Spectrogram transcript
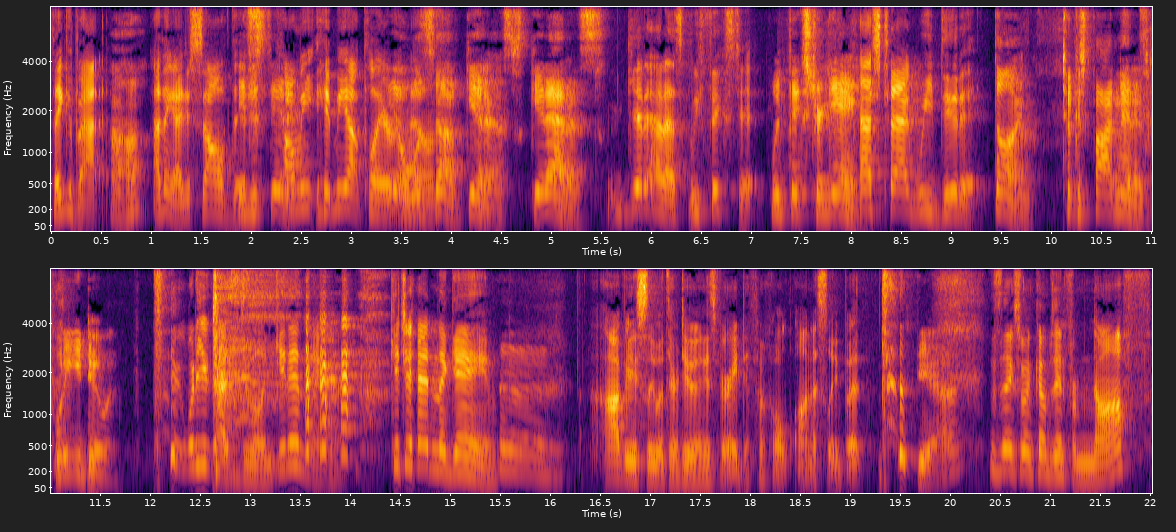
Think about it. Uh huh. I think I just solved this. just did Call it. me, hit me up, player. Yo, what's up? Get us. Get at us. Get at us. We fixed it. We fixed your game. Hashtag we did it. Done. Took us five minutes. What are you doing? what are you guys doing? Get in there. Get your head in the game. Obviously, what they're doing is very difficult, honestly. But Yeah. this next one comes in from Knopf.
